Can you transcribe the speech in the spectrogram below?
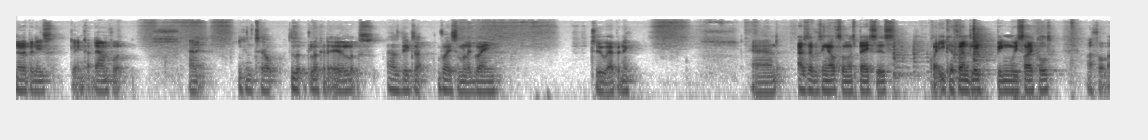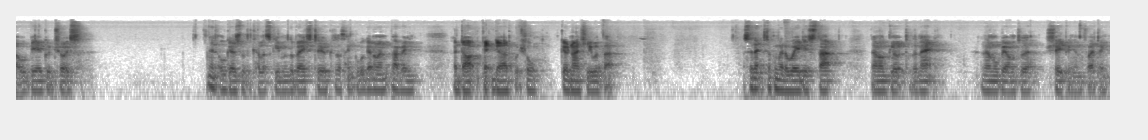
no ebony's getting cut down for it. And it you can tell, look, look at it, it looks, has the exact, very similar grain to ebony. And as everything else on this bass is quite eco-friendly, being recycled, I thought that would be a good choice. And it all goes with the colour scheme of the bass too, because I think we're going to end up having a dark pit guard, which will go nicely with that. So next up I'm going to radius that, then I'll glue it to the neck, and then we'll be on to shaping and fretting.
